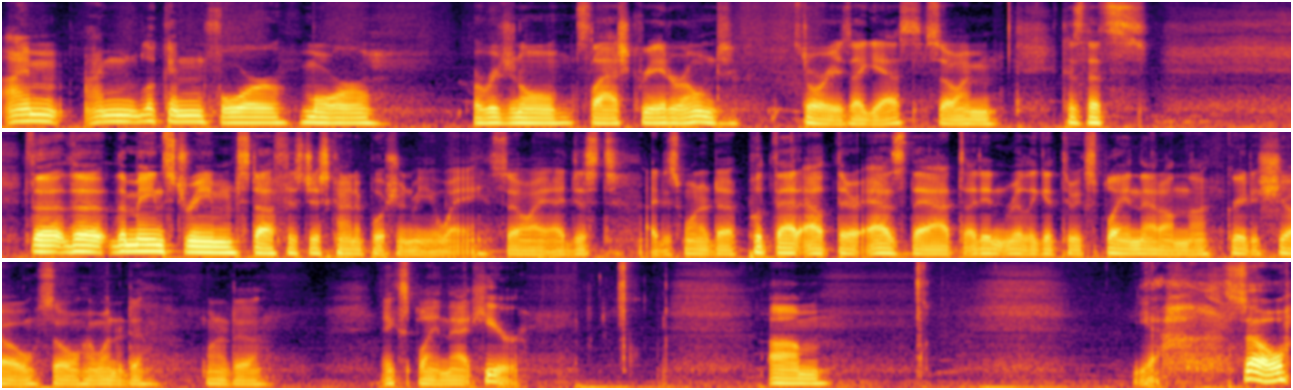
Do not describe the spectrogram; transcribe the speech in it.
I'm I'm looking for more original slash creator owned stories, I guess. So I'm because that's the the the mainstream stuff is just kind of pushing me away. So I, I, just I just wanted to put that out there as that. I didn't really get to explain that on the greatest show, so I wanted to wanted to explain that here. Um. Yeah. So.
